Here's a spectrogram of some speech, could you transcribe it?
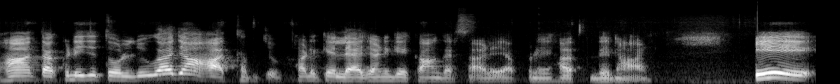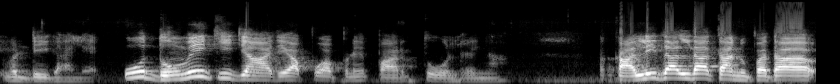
ਹਾਂ ਤਕੜੀ ਚ ਤੁਲ ਜੂਗਾ ਜਾਂ ਹੱਥ ਫੜ ਕੇ ਲੈ ਜਾਣਗੇ ਕਾਂਗਰਸ ਵਾਲੇ ਆਪਣੇ ਹੱਥ ਦੇ ਨਾਲ। ਇਹ ਵੱਡੀ ਗੱਲ ਹੈ। ਉਹ ਦੋਵੇਂ ਚੀਜ਼ਾਂ ਅਜੇ ਆਪੋ ਆਪਣੇ ਪਰ ਤੋਲ ਰਹੀਆਂ। ਅਕਾਲੀ ਦਲ ਦਾ ਤੁਹਾਨੂੰ ਪਤਾ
